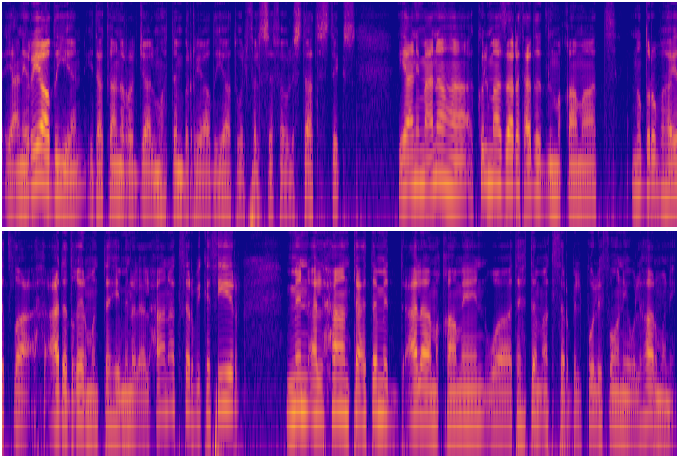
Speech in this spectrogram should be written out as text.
يعني رياضيا إذا كان الرجال مهتم بالرياضيات والفلسفة والستاتستكس يعني معناها كل ما زادت عدد المقامات نضربها يطلع عدد غير منتهي من الألحان أكثر بكثير من ألحان تعتمد على مقامين وتهتم أكثر بال polyphony وال harmony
